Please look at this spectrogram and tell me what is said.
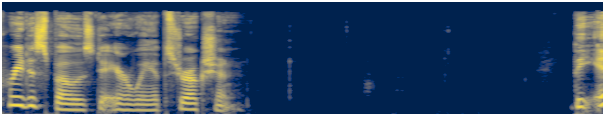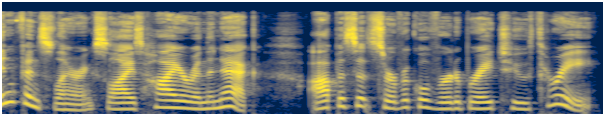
predispose to airway obstruction. The infant's larynx lies higher in the neck, opposite cervical vertebrae 2 3,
